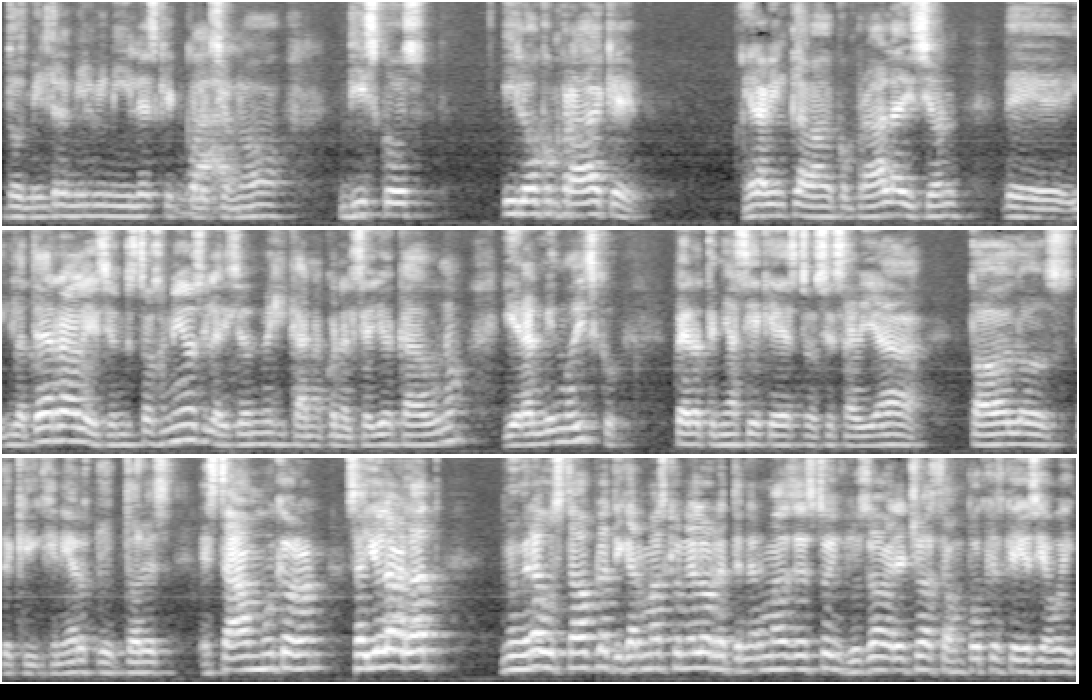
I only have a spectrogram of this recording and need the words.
dos mil, tres mil viniles, que Wow. coleccionó discos y luego compraba de que era bien clavado, compraba la edición de Inglaterra, la edición de Estados Unidos y la edición mexicana con el sello de cada uno y era el mismo disco, pero tenía así de que esto, se sabía todos los de que ingenieros, productores, estaba muy cabrón. O sea, yo la verdad me hubiera gustado platicar más con él o retener más de esto, incluso haber hecho hasta un podcast que yo decía, güey,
